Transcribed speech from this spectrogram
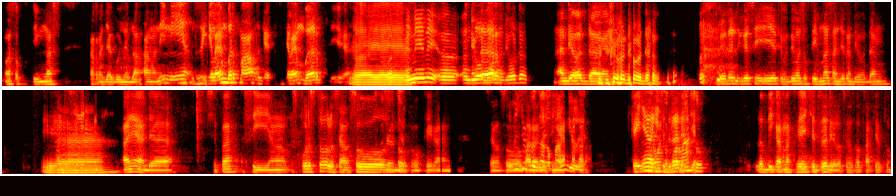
masuk timnas karena jagonya belakangan ini Ricky Lambert malah Ricky Ricky Lambert iya Iya iya iya. iya. Ini ini eh, Andi Bener. Odang, Andi Odang. Andi Odang Udah udah. Andi Odang juga sih iya tiba-tiba masuk timnas anjir Andi Odang Iya. Nih. makanya ada siapa si yang Spurs tuh Lo Celso, Lo Celso. gitu oke kan Celso Itu juga nggak Paredes, kepanggil ya? kayaknya lagi cedera deh dia. masuk. lebih karena kayak cedera deh Lo Celso terakhir tuh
